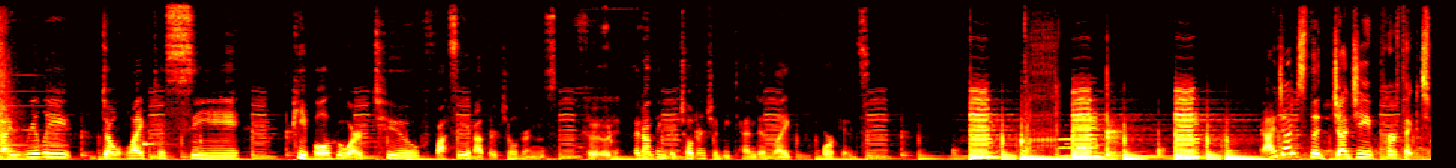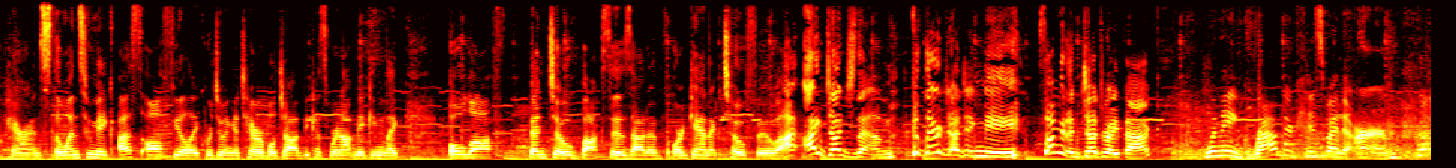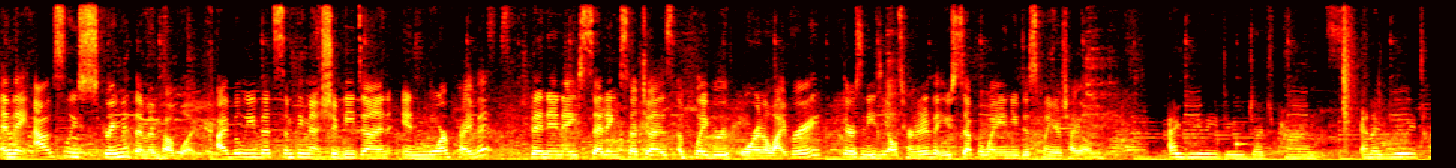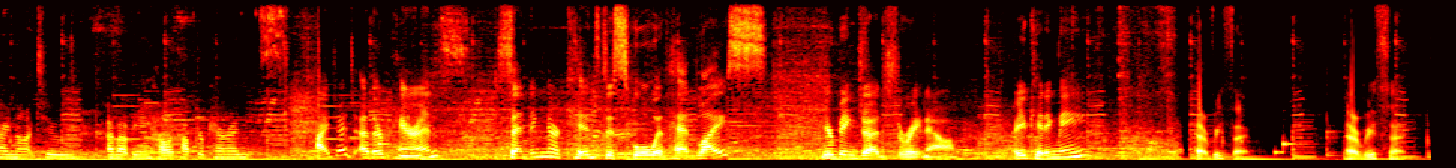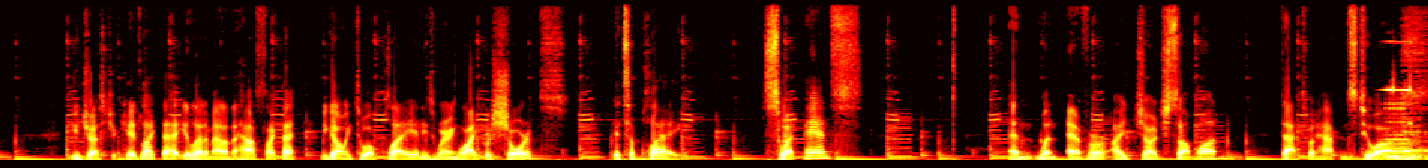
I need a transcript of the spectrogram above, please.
I really don't like to see people who are too fussy about their children's food. I don't think that children should be tended like orchids. I judge the judgy, perfect parents, the ones who make us all feel like we're doing a terrible job because we're not making like Olaf bento boxes out of organic tofu. I, I judge them because they're judging me. So I'm going to judge right back. When they grab their kids by the arm and they absolutely scream at them in public, I believe that's something that should be done in more private than in a setting such as a playgroup or in a library. There's an easy alternative that you step away and you discipline your child. I really do judge parents, and I really try not to about being helicopter parents. I judge other parents sending their kids to school with head lice. You're being judged right now. Are you kidding me? Everything. Everything. You dress your kid like that? You let him out of the house like that? You're going to a play and he's wearing lycra shorts? It's a play. Sweatpants? And whenever I judge someone, that's what happens to us.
